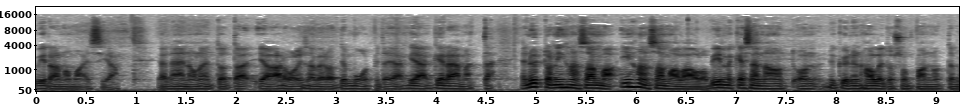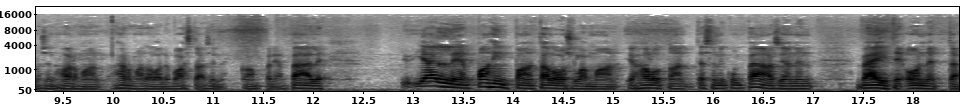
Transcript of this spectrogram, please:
viranomaisia. Ja näin ollen, tota, ja arvonlisäverot ja muut, mitä jää, jää keräämättä. Ja nyt on ihan sama, ihan sama laulo. Viime kesänä on, on nykyinen hallitus on pannut tämmöisen harmaan, harmaan talouden vastaisen kampanjan päälle. Jälleen pahimpaan talouslamaan, ja halutaan, tässä niin kuin pääasiallinen väite on, että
